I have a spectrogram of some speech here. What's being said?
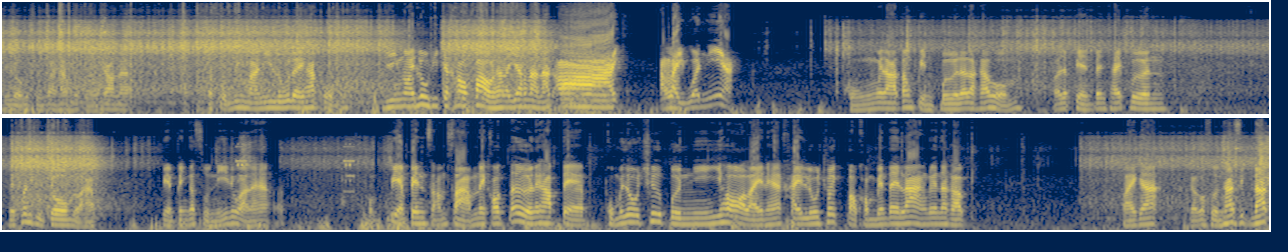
นี่โหลกระสุนก่อนครับกระสุนเก้านัดกระสุนวิ่งมานี่รู้เลยครับผม ยิงน้อยลูกที่จะเข้าเป้าทันระยะขนาดนั้นอ้ายอะไรวะเนี่ยผมเวลาต้องเปลี่ยนปืนแล้วล่ะครับ ผม เราจะเปลี่ยนเป็นใช้ปืนไรเฟิลจู่โจมเหรอครับ เปลี่ยนเป็นกระสุนนี้ดีกว่านะฮะ ผมเปลี่ยนเป็น33ในเคาน์เตอร์นะครับ แต่ผมไม่รู้ชื่อปืนนี้ยี่ห้ออะไรนะฮะ ใครรู้ช่วยตอบคอมเมนต์ได้ล่างด้วยนะครับ ไปครับ กับกระสุน50 นัด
